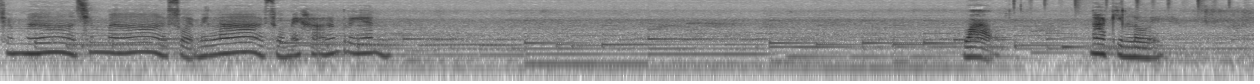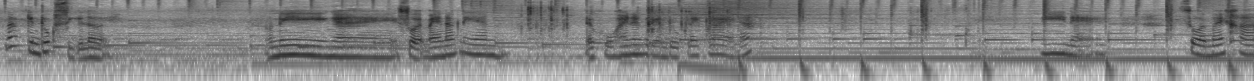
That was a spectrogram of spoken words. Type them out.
ใช่ไหมใช่ไหมสวยไหมล่ะ สวยไหมคะนักเรียนว้าว น่ากินเลย น่ากินทุกสีเลย นี่ไง สวยไหมนักเรียน เดี๋ยวครูให้นักเรียนดูใกล้ ๆ นะ นี่แน่สวยไหมคะ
